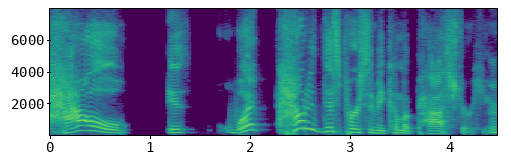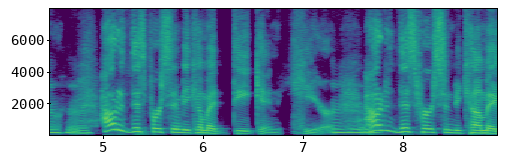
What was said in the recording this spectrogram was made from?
how is what how did this person become a pastor here? Mm-hmm. how did this person become a deacon here? Mm-hmm. how did this person become a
